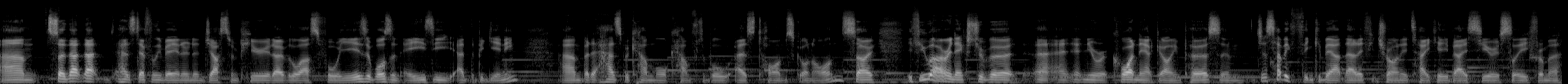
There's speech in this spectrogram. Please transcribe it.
Um, so that that has definitely been an adjustment period over the last four years. It wasn't easy at the beginning, um, but it has become more comfortable as time's gone on. So if you are an extrovert uh, and, and, you're quite an outgoing person, just have a think about that if you're trying to take eBay seriously from a,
